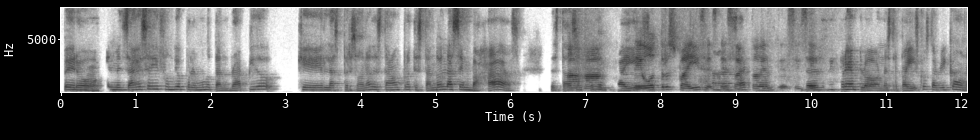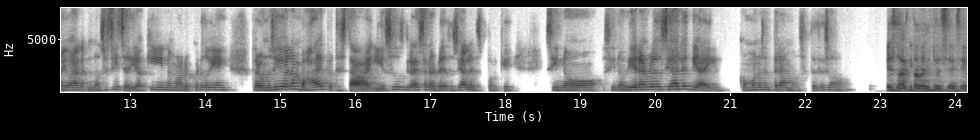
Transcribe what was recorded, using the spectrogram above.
pero el mensaje se difundió por el mundo tan rápido que las personas estaban protestando en las embajadas de Estados Unidos país. De otros países, exactamente. Sí, sí. Por ejemplo, nuestro país, Costa Rica, uno iba, no sé si se dio aquí, no me recuerdo bien, pero uno se iba a la embajada y protestaba, y eso es gracias a las redes sociales, porque si no, si no vieran redes sociales, de ahí, ¿cómo nos enteramos? Entonces eso... Exactamente, sí, sí.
